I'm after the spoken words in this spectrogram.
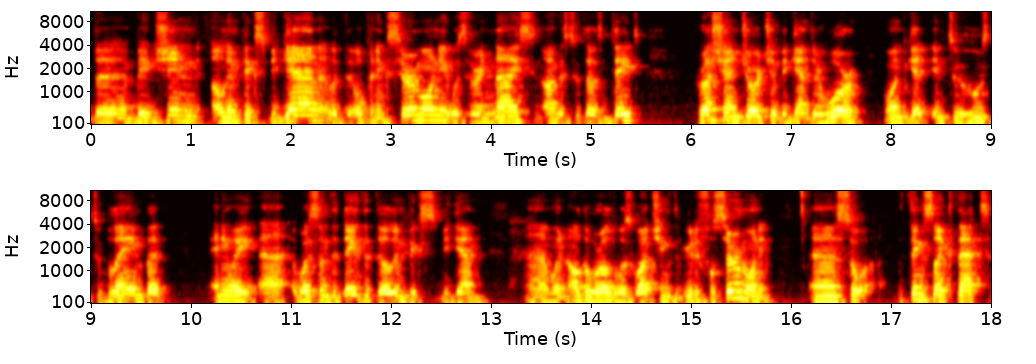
the Beijing Olympics began with the opening ceremony. It was very nice in August 2008. Russia and Georgia began their war. I won't get into who's to blame, but anyway, uh, it was on the day that the Olympics began uh, when all the world was watching the beautiful ceremony. Uh, so things like that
